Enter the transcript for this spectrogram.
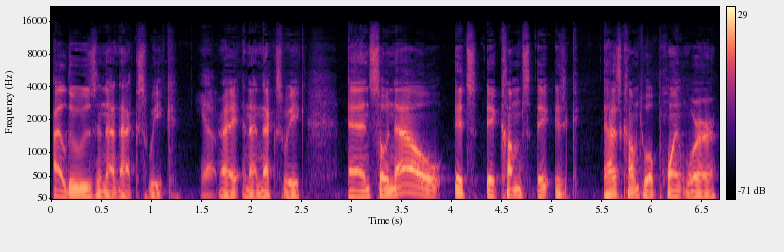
I lose in that next week. Yeah. Right. In that next week, and so now it's it comes it, it has come to a point where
